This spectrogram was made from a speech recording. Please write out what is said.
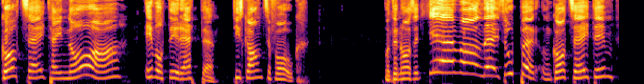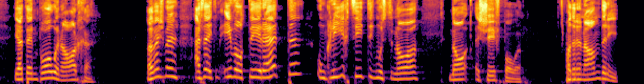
Gott sagt, hey Noah, ich will dich retten. Dein ganzes Volk. Und der Noah sagt, ja yeah, Mann, hey, super. Und Gott sagt ihm, ja, dann bau eine Arche. Also weißt du, er sagt ich will dich retten, und gleichzeitig muss der Noah noch ein Schiff bauen. Oder eine andere.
